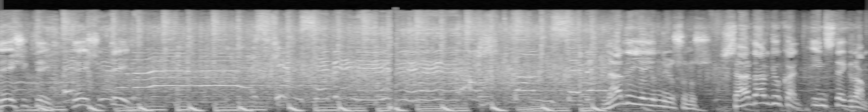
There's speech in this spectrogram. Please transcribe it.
Değişik değil. Değişik değil. Nerede yayınlıyorsunuz? Serdar Gökalp Instagram.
